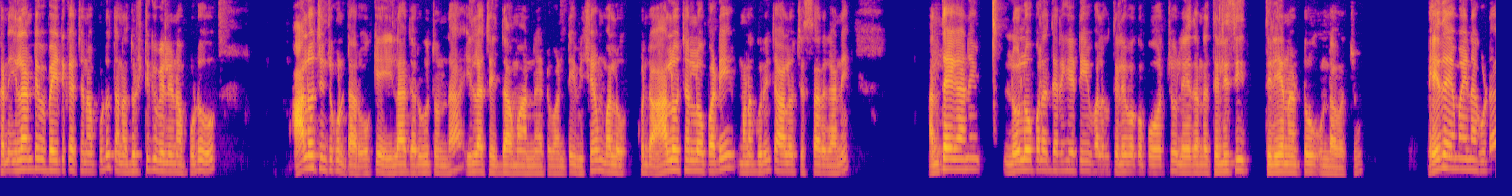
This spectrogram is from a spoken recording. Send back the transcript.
కానీ ఇలాంటివి బయటకు వచ్చినప్పుడు తన దృష్టికి వెళ్ళినప్పుడు ఆలోచించుకుంటారు. ఓకే. ఇలా జరుగుతుందా? ఇలా చేద్దామా? అన్నటువంటి విషయం వాళ్ళు కొంచెం ఆలోచనలో పడి మన గురించి ఆలోచిస్తారు కానీ అంతేగాని లోలోపల జరిగేటివి వాళ్ళకు తెలియకపోవచ్చు లేదంటే తెలిసి తెలియనట్టు ఉండవచ్చు. ఏదేమైనా కూడా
